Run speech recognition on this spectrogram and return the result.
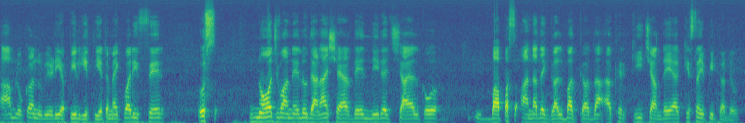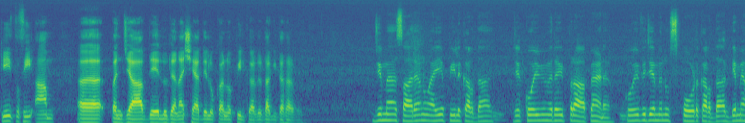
ਆਮ ਲੋਕਾਂ ਨੂੰ ਵੀ ਜਿਹੜੀ ਅਪੀਲ ਕੀਤੀ ਹੈ, ਤੇ ਮੈਂ ਇੱਕ ਵਾਰੀ ਫਿਰ ਉਸ ਨੌਜਵਾਨ ਨੇ ਲੁਧਿਆਣਾ ਸ਼ਹਿਰ ਦੇ ਨੀਰਜ ਸ਼ਾਇਲ ਕੋ ਵਾਪਸ ਆਉਣਾ ਤੇ ਗੱਲਬਾਤ ਕਰਦਾ, ਆਖਿਰ ਕੀ ਚਾਹੁੰਦੇ ਆ, ਕਿਸ ਤਰ੍ਹਾਂ ਅਪੀਲ ਕਰਦੇ ਹੋ? ਕੀ ਤੁਸੀਂ ਆਮ ਪੰਜਾਬ ਦੇ ਲੁਧਿਆਣਾ ਸ਼ਹਿਰ ਦੇ ਲੋਕਾਂ ਨੂੰ ਅਪੀਲ ਕਰਦੇ ਹੋ ਤਾਂ ਕੀਤਾ ਸਕਦੇ? ਜੀ, ਮੈਂ ਸਾਰਿਆਂ ਨੂੰ ਇਹੀ ਅਪੀਲ ਕਰਦਾ, ਜੇ ਕੋਈ ਵੀ ਮੇਰੇ ਭਰਾ, ਭੈਣ, ਕੋਈ ਵੀ ਜੇ ਮੈਨੂੰ ਸਪੋਰਟ ਕਰਦਾ, ਅੱਗੇ ਮੈਂ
